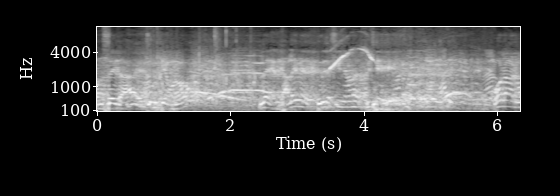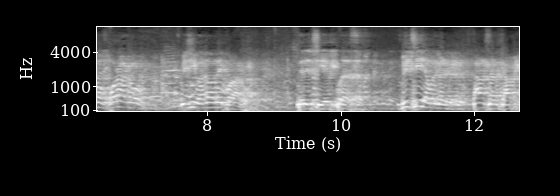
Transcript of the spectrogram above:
ஒன் சைடா எச்சுக்கிட்டியா ப்ரோ இல்ல என் தலைவர் திருச்சி விஜய் போராடுவோம் போராடுவோம். விஜய் வர வரை போராடுவோம். திருச்சி எக்ஸ்பிரஸ். விஜய் அவர்கள் டான்சர் காமி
